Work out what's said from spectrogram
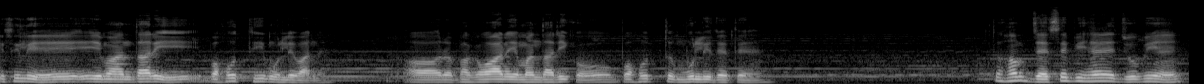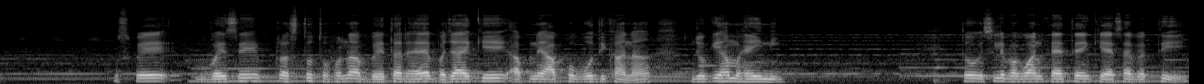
इसीलिए ईमानदारी बहुत ही मूल्यवान है और भगवान ईमानदारी को बहुत मूल्य देते हैं। तो हम जैसे भी हैं, जो भी हैं, उस पर वैसे प्रस्तुत होना बेहतर है, बजाय कि अपने आप को वो दिखाना जो कि हम हैं ही नहीं। तो इसलिए भगवान कहते हैं कि ऐसा व्यक्ति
